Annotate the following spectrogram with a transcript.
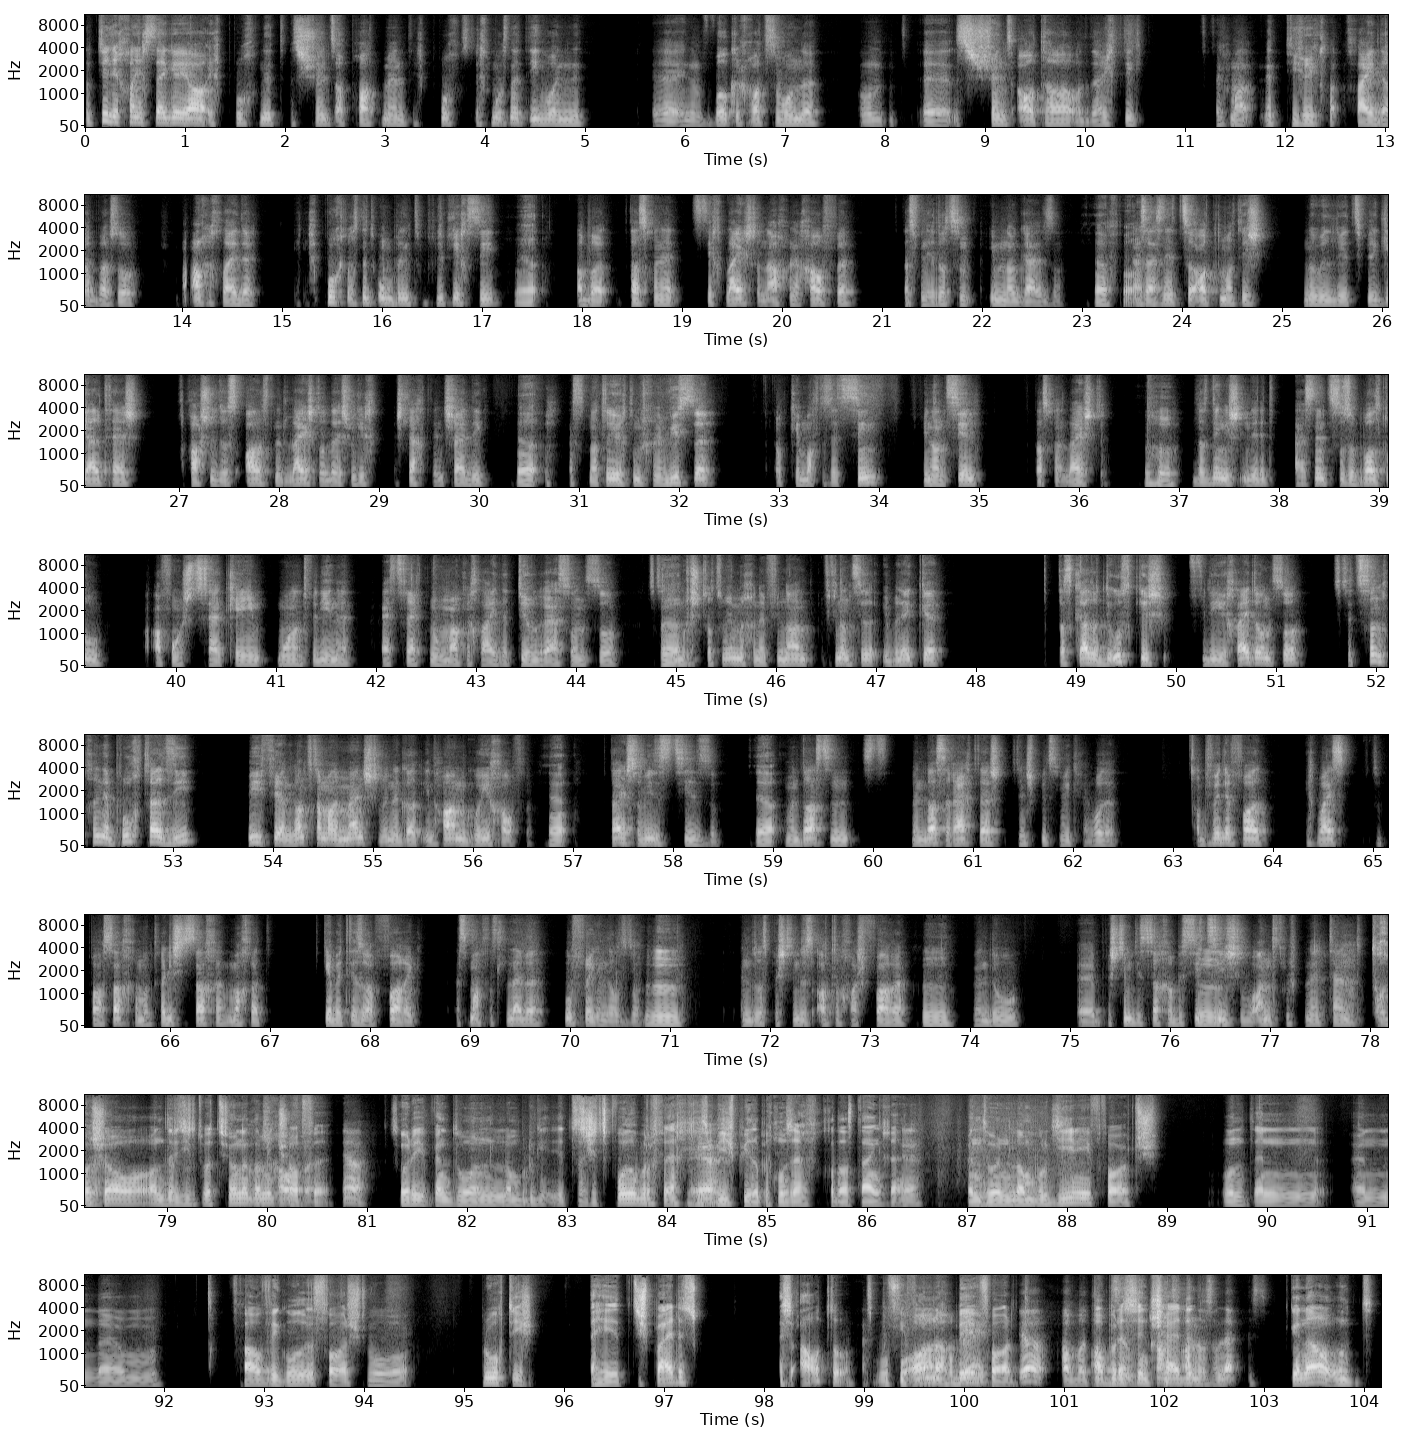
natürlich kann ich sagen, ja, ich brauche nicht ein schönes Apartment, ich, brauch, ich muss nicht irgendwo in, äh, in einem Wolkenkratzer wohnen und äh, ein schönes Auto haben oder richtig, sag ich mal, nicht teure Kle- Kleider, aber so andere Kleider. Ich brauche das nicht unbedingt zum glücklich sein, ja, aber das können sich leisten und auch können kaufen, das finde ich trotzdem immer noch geil so. ja. Das heißt nicht so automatisch, nur weil du jetzt viel Geld hast, kannst du das alles nicht leisten oder das ist wirklich eine schlechte Entscheidung. ja, Also natürlich, du musst können wissen, okay, macht das jetzt Sinn, finanziell, das können leisten. mhm. Das Ding ist nicht, es ist nicht so, sobald du anfängst zu sagen, okay, im Monat verdienen, es direkt nur Markenkleider, Türgräser und so, sondern Ja. du musst trotzdem immer können finan finanziell überlegen, das Geld, das du ausgibst für die Kleider und so, das wird so ein kleiner Bruchteil sein, wie für einen ganz normalen Mensch, wenn er gerade in H&M einkaufen. Ja. Das ist so wie das Ziel so. ja, wenn das, dann, wenn das erreicht hast, dann spielt es wirklich keine Rolle. Aber auf jeden Fall, ich weiß, ein paar Sachen, materialische Sachen machen, geben dir so Erfahrung. Es macht das Leben aufregender. So. mhm. Wenn du ein bestimmtes Auto kannst fahren, Mhm. wenn du äh, bestimmte Sachen besitzt, wo andere zum Beispiel nicht haben. Du kannst auch andere Situationen damit schaffen. Ja, Sorry, wenn du ein Lamborghini, das ist jetzt voll oberflächliches Ja. Beispiel, aber ich muss einfach an das denken. Ja. Wenn du ein Lamborghini fährst und ein, ein ähm, VW Golf fährst, wo braucht ist, hey, es ist beides ein Auto, das von A nach B fährt. ja aber, Aber es trotzdem ganz entscheidet-. Genau, und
